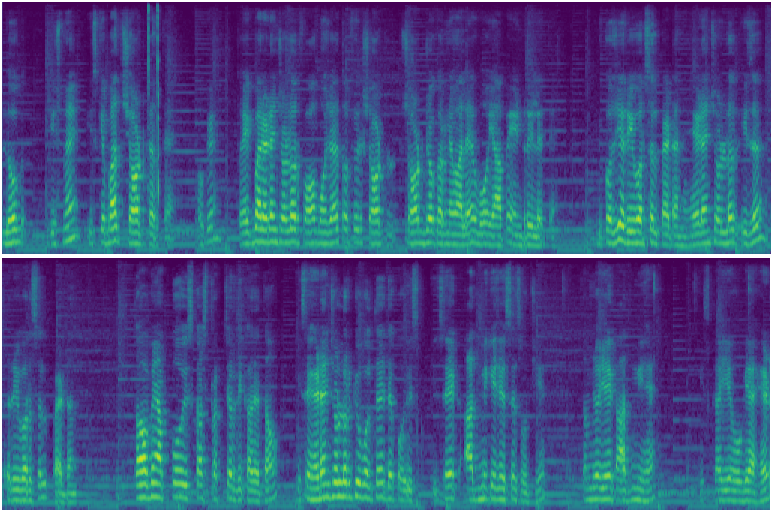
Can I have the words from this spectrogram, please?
लोग इसमें, इसके बाद शॉर्ट करते हैं ओके तो एक बार हेड एंड शोल्डर फॉर्म हो जाए तो फिर शॉर्ट शॉर्ट जो करने वाले हैं, वो यहाँ पे एंट्री लेते हैं। बिकॉज़ ये रिवर्सल पैटर्न है head and shoulder is a reversal pattern तो अब मैं आपको इसका स्ट्रक्चर दिखा देता हूँ। इसे हेड एंड शोल्डर क्यों बोलते हैं? देखो, इस, इसे एक आदमी के जैसे सोचिए। समझो ये एक आदमी है, इसका ये हो गया हेड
